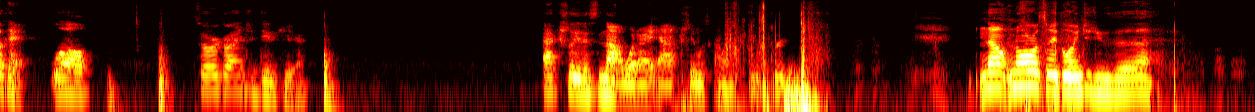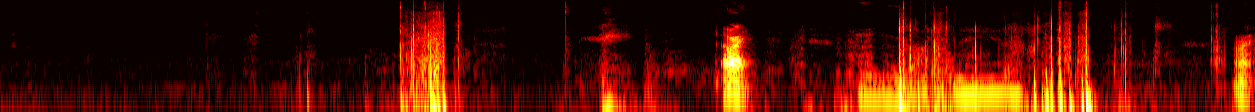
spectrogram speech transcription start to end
Okay, well, so we're going to do here. Actually, that's not what I actually was going to do. No, nor was I going to do that. Alright. Alright,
